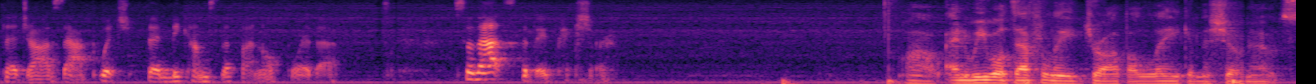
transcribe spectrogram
the jobs app, which then becomes the funnel for the. So that's the big picture. Wow. And we will definitely drop a link in the show notes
